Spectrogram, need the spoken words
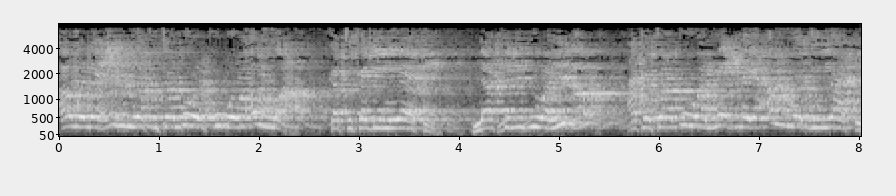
awe na ilmu ya kutambua ukubwa wa Allah katika dini yake. Na akilijua hilo atatambua neema ya Allah juu yake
